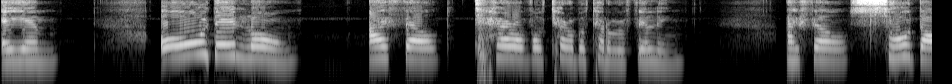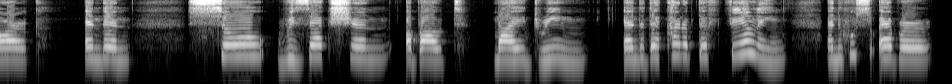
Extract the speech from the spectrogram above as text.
a.m. All day long, I felt terrible, terrible, terrible feeling. I felt so dark and then so rejection about my dream and that kind of the feeling. And whosoever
